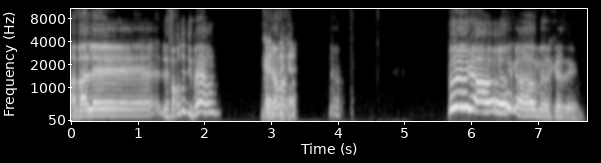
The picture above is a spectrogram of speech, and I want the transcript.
אבל לפחות הוא דיבר. כן, זה כן. וגם המרכזים.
